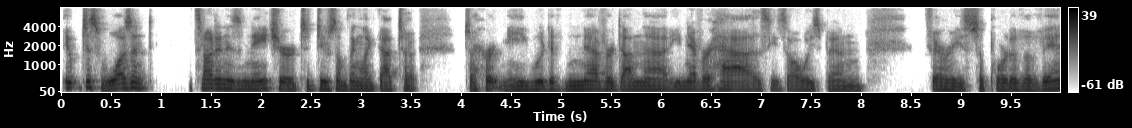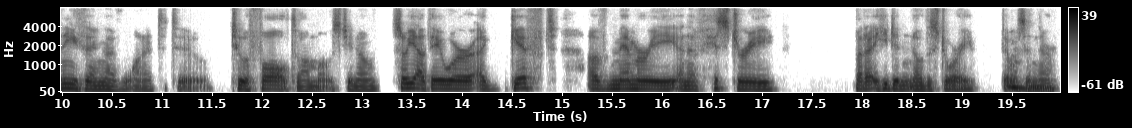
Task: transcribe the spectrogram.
It just wasn't it's not in his nature to do something like that to to hurt me. He would have never done that. He never has. He's always been very supportive of anything I've wanted to do to a fault almost, you know. So yeah, they were a gift of memory and of history, but I, he didn't know the story that was in Mhm. there.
